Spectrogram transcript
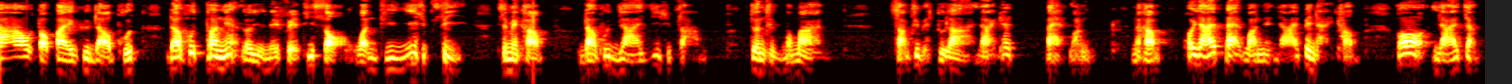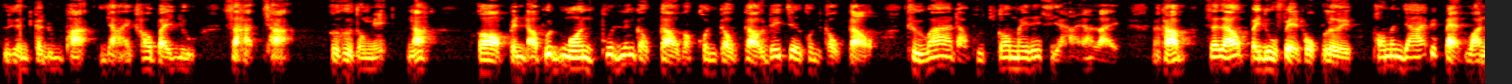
ดาวต่อไปคือดาวพุธ ดาวพุธตอนนี้เราอยู่ในเฟสที่ 2 วันที่ 24 ใช่ไหมครับ ดาวพุธย้าย 23 จนถึงประมาณ 31 ตุลาย้ายแค่ 8 วันนะครับพอย้าย 8 วันเนี่ยย้ายไปไหนครับ ก็ย้ายจากเรือนกระดุมพระย้ายเข้าไปอยู่สหัชชะก็คือตรงนี้นะ ก็เป็นดาวพุธมนพูดเรื่องเก่าๆกับคนเก่าๆได้เจอคนเก่าๆถือว่าดาวพุธก็ไม่ได้เสียหายอะไรนะครับเสร็จแล้วไปดูเฟสหกเลยพอมันย้ายไป 8 วัน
